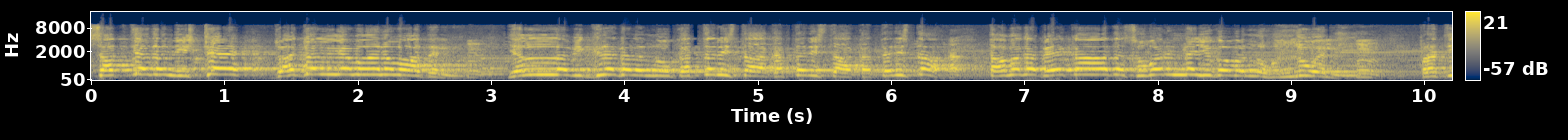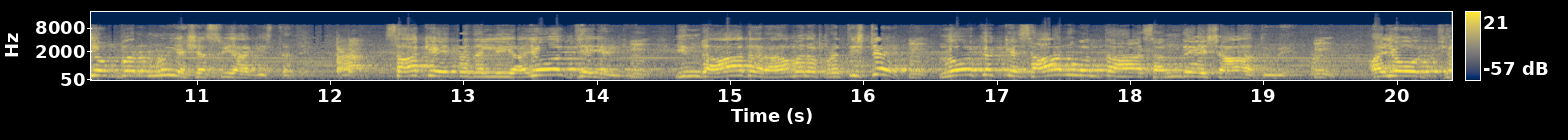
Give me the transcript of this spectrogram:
ಸತ್ಯದ ನಿಷ್ಠೆ ಜ್ವಾಜ್ವಲ್ಯಮಾನವಾದಲ್ಲಿ ಎಲ್ಲ ವಿಘ್ನಗಳನ್ನು ಕತ್ತರಿಸ್ತಾ ಕತ್ತರಿಸ್ತಾ ಕತ್ತರಿಸ್ತಾ ತಮಗ ಬೇಕಾದ ಸುವರ್ಣ ಯುಗವನ್ನು ಹೊಂದುವಲ್ಲಿ ಪ್ರತಿಯೊಬ್ಬರನ್ನು ಯಶಸ್ವಿಯಾಗಿಸ್ತದೆ. ಸಾಕೇತದಲ್ಲಿ ಅಯೋಧ್ಯೆಯಲ್ಲಿ ಇಂದಾದ ರಾಮನ ಪ್ರತಿಷ್ಠೆ ಲೋಕಕ್ಕೆ ಸಾರುವಂತಹ ಸಂದೇಶ ಅದುವೆ. ಅಯೋಧ್ಯ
